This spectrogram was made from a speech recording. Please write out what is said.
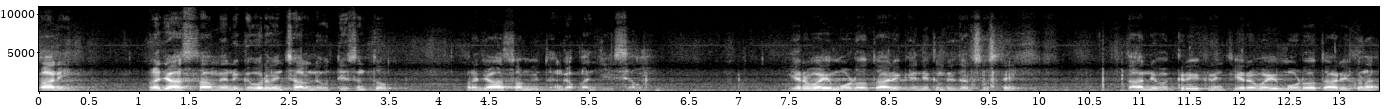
కానీ ప్రజాస్వామ్యాన్ని గౌరవించాలనే ఉద్దేశంతో ప్రజాస్వామ్యుతంగా పనిచేశాం. ఇరవై మూడో తారీఖు ఎన్నికల రిజల్ట్స్ వస్తే దాన్ని వక్రీకరించి ఇరవై మూడో తారీఖున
